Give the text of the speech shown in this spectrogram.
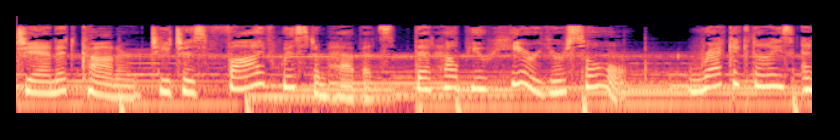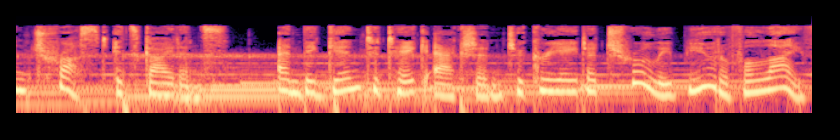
Janet Conner teaches five wisdom habits that help you hear your soul, recognize and trust its guidance and begin to take action to create a truly beautiful life.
